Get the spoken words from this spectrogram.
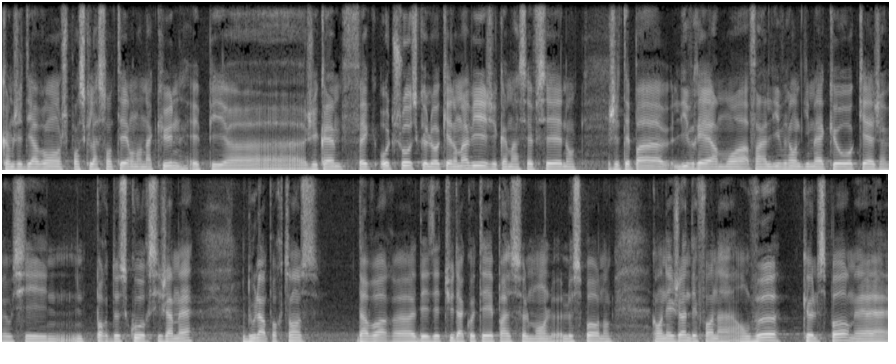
Comme j'ai dit avant, je pense que la santé, on n'en a qu'une. Et puis, euh, j'ai quand même fait autre chose que le hockey dans ma vie. J'ai quand même un CFC, donc j'étais pas livré à moi, enfin livré entre guillemets que au hockey. J'avais aussi une, porte de secours si jamais. D'où l'importance d'avoir euh, des études à côté, pas seulement le, sport. Donc, quand on est jeune, des fois, on, veut que le sport, mais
